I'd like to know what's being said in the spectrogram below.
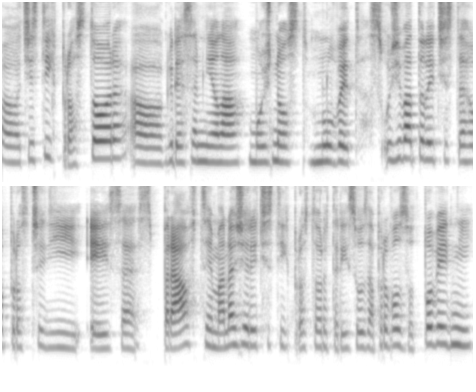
eh, čistých prostor, eh, kde jsem měla možnost mluvit s uživateli čistého prostředí i se správci, manažery čistých prostor, kteří jsou za provoz odpovědní.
